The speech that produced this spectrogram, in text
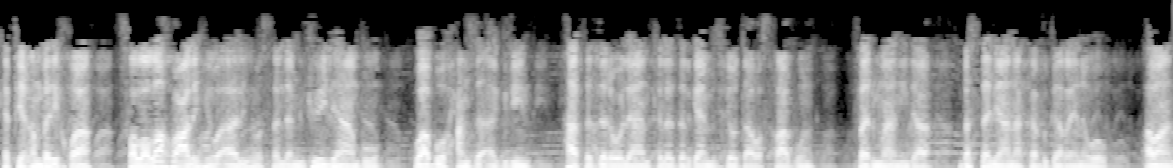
کە پێغەمبەری خوا صلی اللە علیه و آله و سلم گوێی لێیان بوو و بۆ حمزە ئەگرین هاتە دەرەوە لایان کە لە دەرگای مزگەوتدا وەستابوون فەرمانی دا بە سەریانا کە بگەڕێنەوە و ئەوان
